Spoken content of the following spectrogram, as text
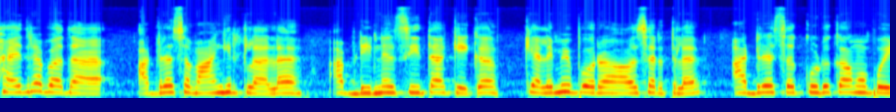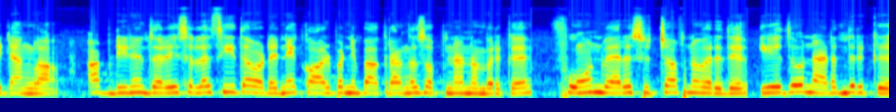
ஹைதராபாத் அட்ரஸை வாங்கியிருக்கலாம்ல? அப்படின்னு சீதா கேட்க கிளம்பி போகிற அவசரத்தில் அட்ரஸை கொடுக்காம போயிட்டாங்களாம் அப்படின்னு துரை சொல்ல சீதா உடனே கால் பண்ணி பார்க்குறாங்க சொப்னா நம்பருக்கு. ஃபோன் வேற சுவிச் ஆஃப்னு வருது. ஏதோ நடந்திருக்கு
